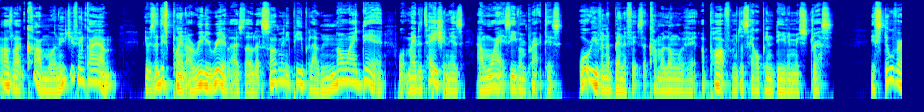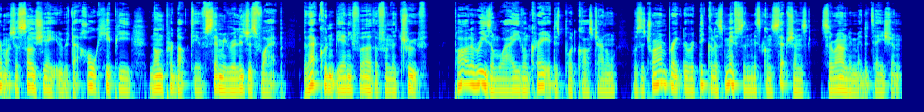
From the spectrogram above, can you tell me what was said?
I was like, come on, who do you think I am? It was at this point I really realized though that so many people have no idea what meditation is and why it's even practiced or even the benefits that come along with it, apart from just helping dealing with stress. It's still very much associated with that whole hippie, non productive, semi religious vibe, but that couldn't be any further from the truth. Part of the reason why I even created this podcast channel was to try and break the ridiculous myths and misconceptions surrounding meditation.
